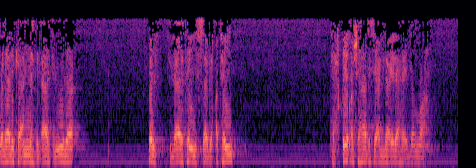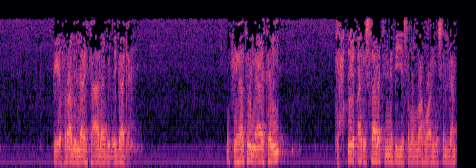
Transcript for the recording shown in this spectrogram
وذلك أن في الآية الأولى بل في الآيتين السابقتين تحقيق شهادة أن لا إله إلا الله بإفراد الله تعالى بالعبادة. وفي هاتين الآيتين تحقيق رسالة النبي صلى الله عليه وسلم.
